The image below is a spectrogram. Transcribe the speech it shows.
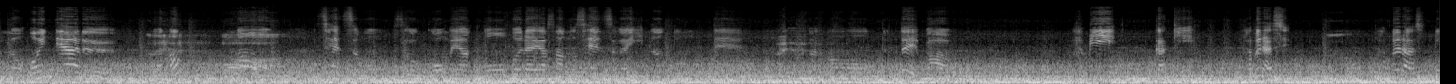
の置いてあるものあセンスもすごく大村屋さんのセンスがいいなと思ってあの例えば歯磨き歯ブラシうん歯ブラシと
